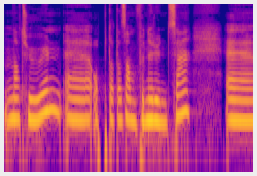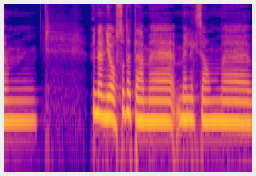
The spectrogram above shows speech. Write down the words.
naturen, eh, opptatt av samfunnet rundt seg. Eh, hun nevner jo også dette her med, med liksom eh,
